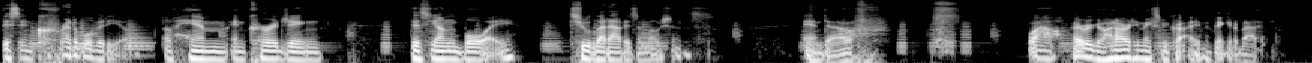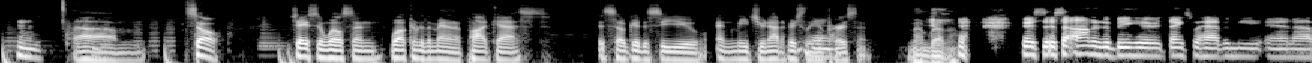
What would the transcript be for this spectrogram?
this incredible video of him encouraging this young boy to let out his emotions. And uh, wow, there we go. It already makes me cry even thinking about it. Um, so, Jason Wilson, welcome to the Man Enough podcast. It's so good to see you and meet you, not officially in person. My brother. It's it's an honor to be here. Thanks for having me, and I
